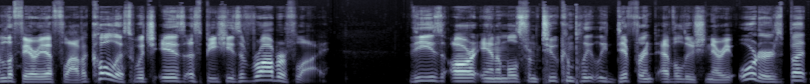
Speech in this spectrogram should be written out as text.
and Laphria flavicollis, which is a species of robber fly. These are animals from two completely different evolutionary orders, but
